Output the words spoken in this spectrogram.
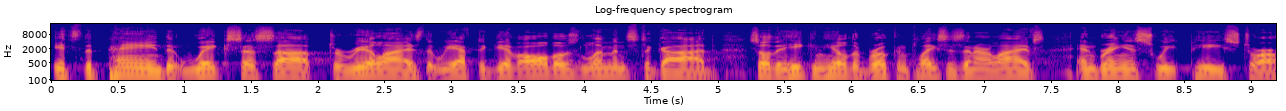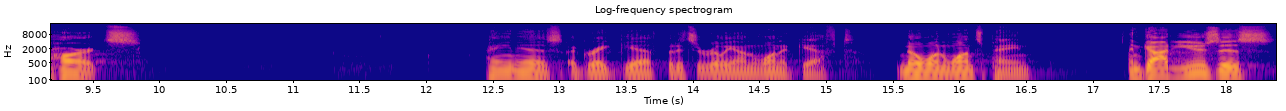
It's the pain that wakes us up to realize that we have to give all those lemons to God so that He can heal the broken places in our lives and bring His sweet peace to our hearts. Pain is a great gift, but it's a really unwanted gift. No one wants pain. And God uses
